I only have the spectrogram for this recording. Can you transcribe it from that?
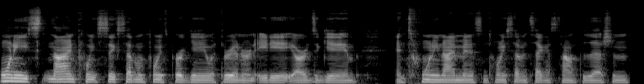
29.67 points per game with 388 yards a game and 29 minutes and 27 seconds time of possession.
